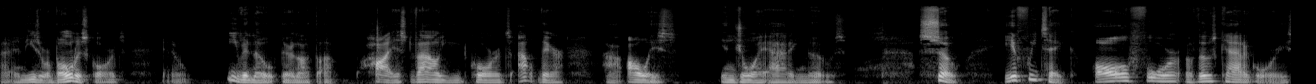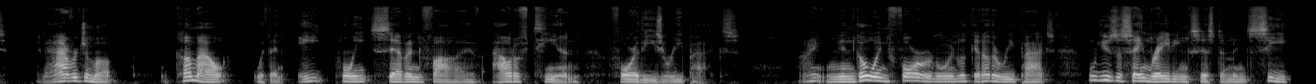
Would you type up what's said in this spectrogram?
uh, and these were bonus cards, you know, even though they're not the highest valued cards out there, I always enjoy adding those. So if we take all four of those categories and average them up, come out with an 8.75 out of 10 for these repacks. All right, and then going forward, when we look at other repacks, we'll use the same rating system and see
